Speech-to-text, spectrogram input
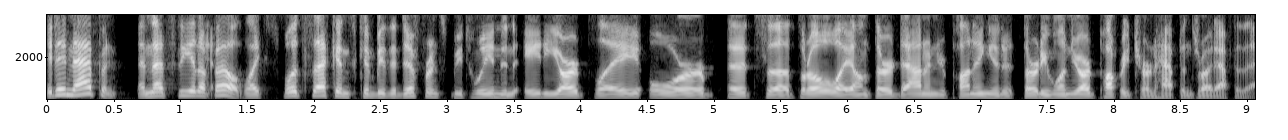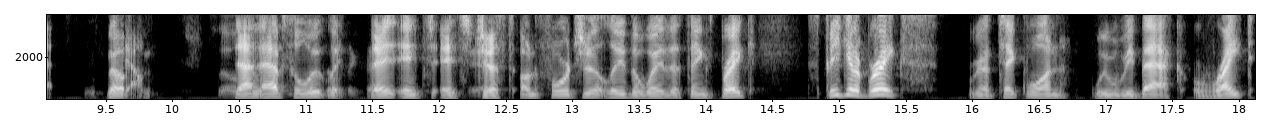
It didn't happen. And that's the NFL. Yeah. Like split seconds can be the difference between an 80 yard play or it's a throwaway on third down and you're punting and a 31 yard punt return happens right after that. Yeah. So that, absolutely. It's, it's yeah. just unfortunately the way that things break. Speaking of breaks, we're going to take one. We will be back right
